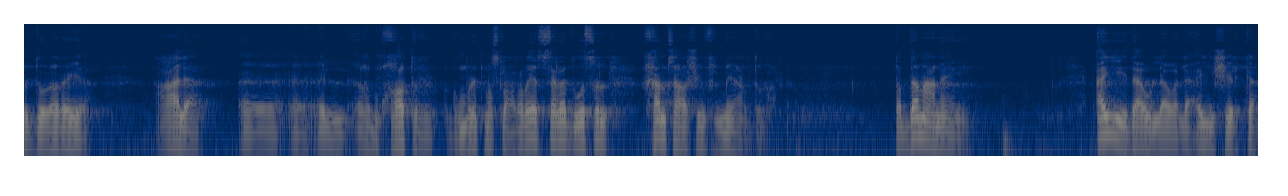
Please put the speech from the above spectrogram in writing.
الدولارية على آه، آه، المخاطر جمهورية مصر العربية السند وصل 25% على الدولار. طب ده معناه إيه؟ أي دولة ولا أي شركة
